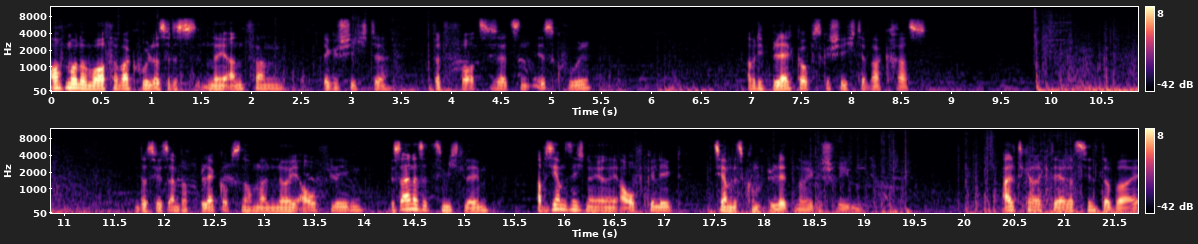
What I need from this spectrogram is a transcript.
Auch Modern Warfare war cool, also das neue Anfang der Geschichte wird fortzusetzen, ist cool. Aber die Black Ops Geschichte war krass. Und dass wir jetzt einfach Black Ops nochmal neu auflegen, ist einerseits ziemlich lame. Aber sie haben es nicht neu, neu aufgelegt, sie haben es komplett neu geschrieben. Alte Charaktere sind dabei.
